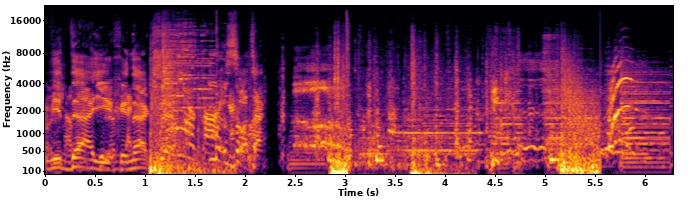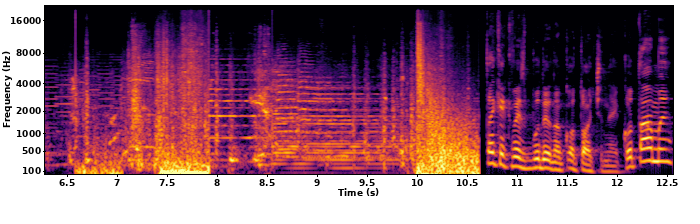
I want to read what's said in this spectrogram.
Віддай їх інакше. Так як весь будинок оточений котами.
